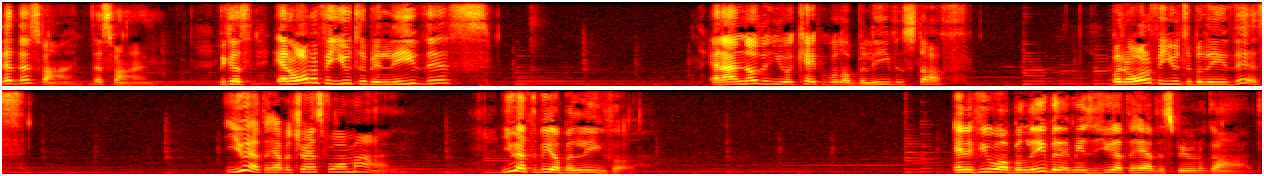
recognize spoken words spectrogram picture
That, that's fine. That's fine. Because in order for you to believe this, and I know that you are capable of believing stuff, but in order for you to believe this, you have to have a transformed mind. You have to be a believer. And if you are a believer, that means that you have to have the Spirit of God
